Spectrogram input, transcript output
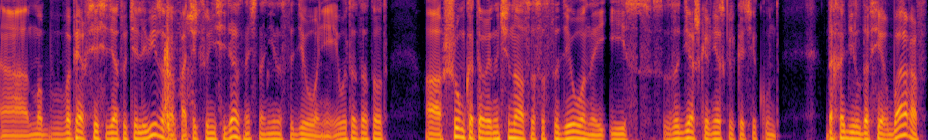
А, во-первых, все сидят у телевизоров, а те, кто не сидят, значит, они на стадионе. И вот этот вот а, шум, который начинался со стадиона и с задержкой в несколько секунд доходил до всех баров,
